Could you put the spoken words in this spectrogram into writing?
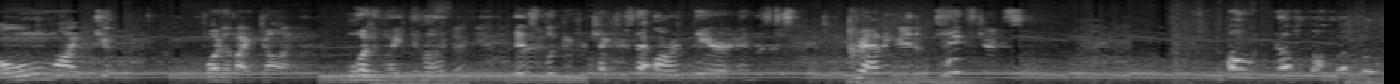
Oh my god. What have I done? What have I done? It's looking for textures that aren't there and it's just grabbing random textures. Oh no!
